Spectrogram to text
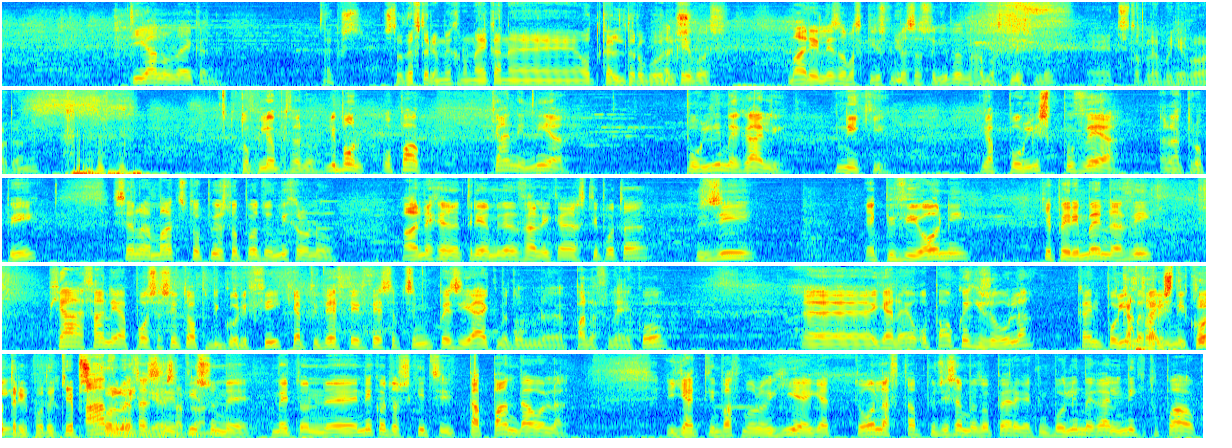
Τι άλλο να έκανε; Εντάξει. Στο δεύτερο ημίχρονο έκανε ό,τι καλύτερο μπορούσε. Ακριβώς. Μάρια, λες να μας κλείσουν μέσα στο γήπεδο, θα μας κλείσουν. Ε. Έτσι το βλέπω και εγώ, Αντώνη. Το πλέον πιθανό. Λοιπόν, ο Πάουκ κάνει μια πολύ μεγάλη νίκη. Μια πολύ σπουδαία ανατροπή σε ένα μάτι το οποίο στο πρώτο ημίχρονο, αν έκανε 3-0, δεν θα έλεγε κανένας τίποτα. Ζει, επιβιώνει και περιμένει να δει ποια θα είναι η απόστασή του από την κορυφή και από τη δεύτερη θέση από τη στιγμή που παίζει η ΑΕΚ με τον ε, Παναθηναϊκό. Ε, για να, ο Πάουκ έχει ζωούλα, κάνει πολύ μεγάλη Καθοριστικό νίκη. τρίποντο και Αύριο ψυχολογία. θα Αντώνη. συζητήσουμε με τον ε, Νίκο το Σκίτσι τα πάντα όλα για την βαθμολογία, για το, όλα αυτά που ζήσαμε εδώ πέρα, για την πολύ μεγάλη νίκη του ΠΑΟΚ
